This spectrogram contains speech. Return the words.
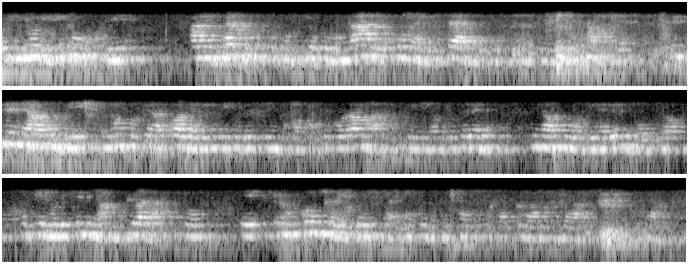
opinioni di tutti, all'interno di questo Consiglio Comunale come all'esterno di questo Consiglio Comunale, riteniamo di non poter accogliere l'invito del sindaco che corrà male, quindi non voteremo in ordine del voto perché lo riteniamo più adatto e più concreto rispetto a quello che è stato fatto la nostra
